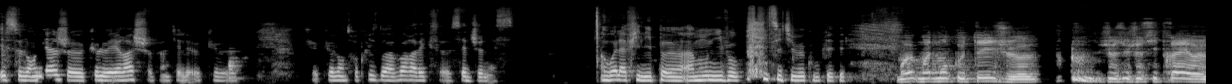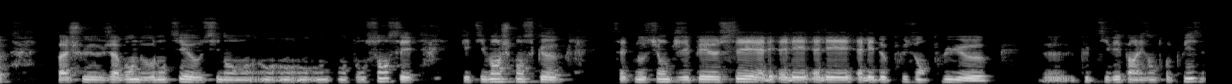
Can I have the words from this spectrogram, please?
et ce langage euh, que le RH, enfin, que, que, que l'entreprise doit avoir avec cette jeunesse. Voilà Philippe, à mon niveau, si tu veux compléter. Moi, moi de mon côté, je, je, je citerai, euh, bah, j'abonde volontiers aussi dans en, en, en, ton sens et effectivement, je pense que cette notion de GPEC, elle, elle, est, elle, est, elle est de plus en plus euh, euh, cultivés par les entreprises.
